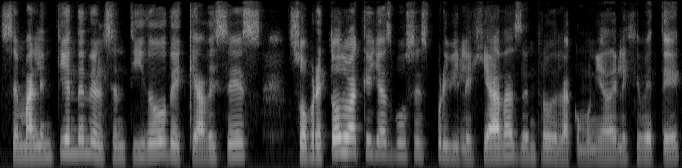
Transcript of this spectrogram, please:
se malentiende en el sentido de que a veces, sobre todo aquellas voces privilegiadas dentro de la comunidad LGBT,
